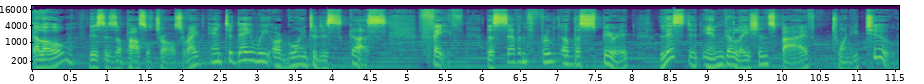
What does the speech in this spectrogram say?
Hello, this is Apostle Charles Wright, and today we are going to discuss faith, the seventh fruit of the Spirit, listed in Galatians 5 22.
